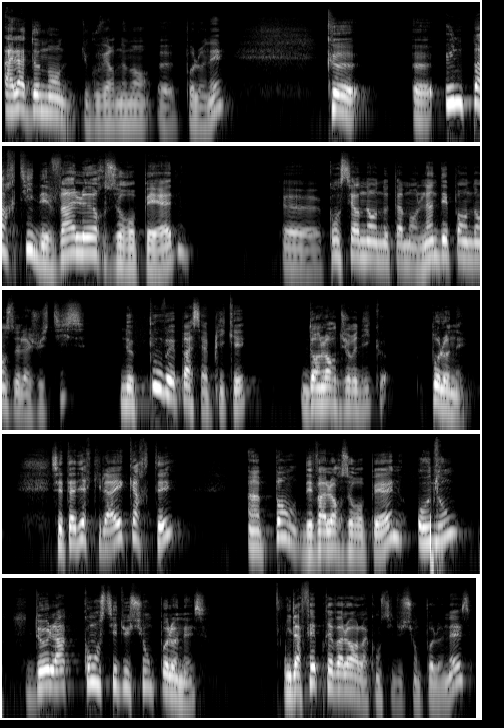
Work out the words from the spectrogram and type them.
à la demande du gouvernement euh, polonais, que euh, une partie des valeurs européennes, concernant notamment l'indépendance de la justice, ne pouvait pas s'appliquer dans l'ordre juridique polonais. C'est-à-dire qu'il a écarté un pan des valeurs européennes au nom de la constitution polonaise. Il a fait prévaloir la constitution polonaise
